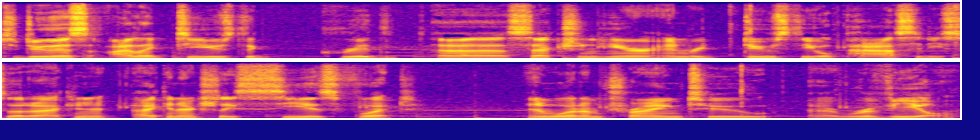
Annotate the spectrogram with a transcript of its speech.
to do this, I like to use the grid uh, section here and reduce the opacity so that I can, I can actually see his foot and what I'm trying to uh, reveal.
